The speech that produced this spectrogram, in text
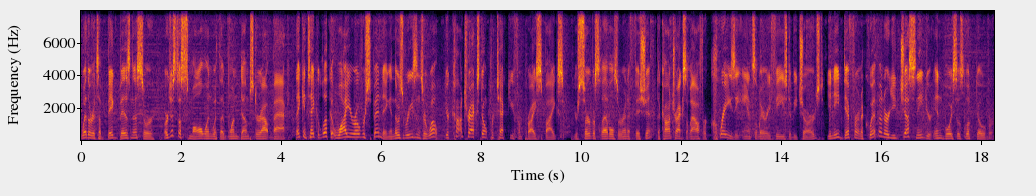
Whether it's a big business or, or just a small one with a one dumpster out back, they can take a look at why you're overspending. And those reasons are well, your contracts don't protect you from price spikes, your service levels are inefficient, the contracts allow for crazy ancillary fees to be charged, you need different equipment, or you just need your invoices looked over.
